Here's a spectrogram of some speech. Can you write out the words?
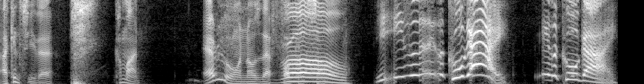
I can see that. Come on. Everyone knows that fucking song. bro, he, he's a he's a cool guy. He's a cool guy.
